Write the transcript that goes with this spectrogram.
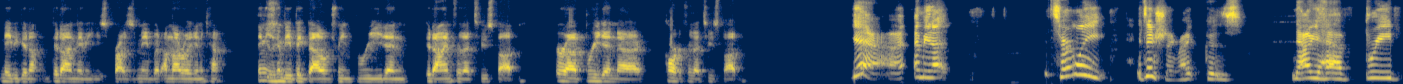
maybe Goodine, Goodine maybe he surprises me, but I'm not really going to count. I think there's going to be a big battle between Breed and Goodine for that two spot, or uh, Breed and uh, Carter for that two spot. Yeah, I, I mean, I, it's certainly it's interesting, right? Because now you have Breed,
